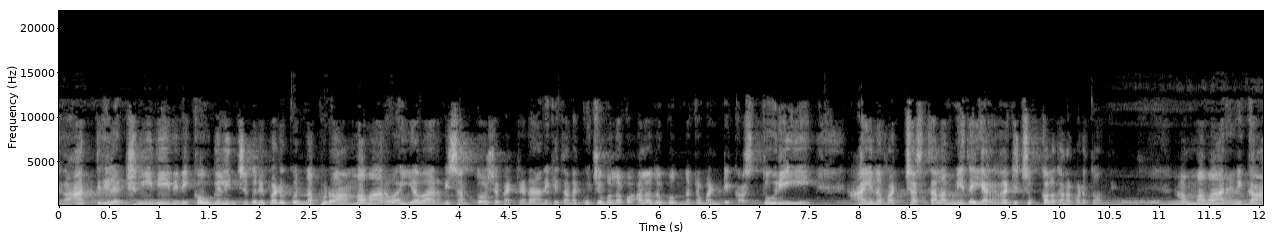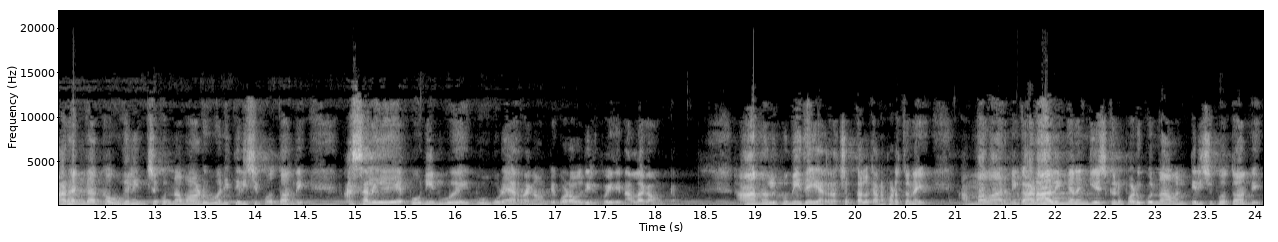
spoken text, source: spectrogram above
రాత్రి లక్ష్మీదేవిని కౌగిలించుకుని పడుకున్నప్పుడు అమ్మవారు అయ్యవారిని సంతోష పెట్టడానికి తన కుచుములకు అలదుకున్నటువంటి కస్తూరి ఆయన వక్షస్థలం మీద ఎర్రటి చుక్కలు కనపడుతోంది. అమ్మవారిని గాఢంగా కౌగిలించుకున్నవాడు అని తెలిసిపోతోంది. అసలే పోనీ నువ్వు నువ్వు కూడా ఎర్రగా ఉంటే గొడవ దిగిపోయేది నల్లగా ఉంటావు. ఆ నలుపు మీద ఎర్ర చుక్కలు కనపడుతున్నాయి. అమ్మవారిని గాఢాలింగనం చేసుకుని పడుకున్నావని తెలిసిపోతోంది.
